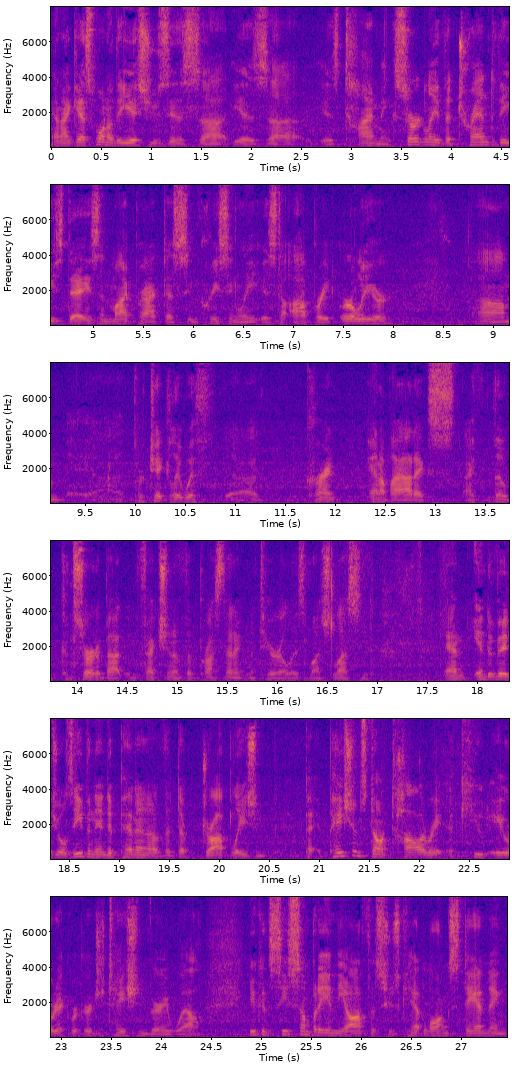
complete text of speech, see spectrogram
And I guess one of the issues is uh, is uh, is timing. Certainly, the trend these days in my practice increasingly is to operate earlier, um, uh, particularly with uh, current antibiotics. I, the concern about infection of the prosthetic material is much lessened, and individuals, even independent of the d- drop lesion, patients don't tolerate acute aortic regurgitation very well. You can see somebody in the office who's had long-standing,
